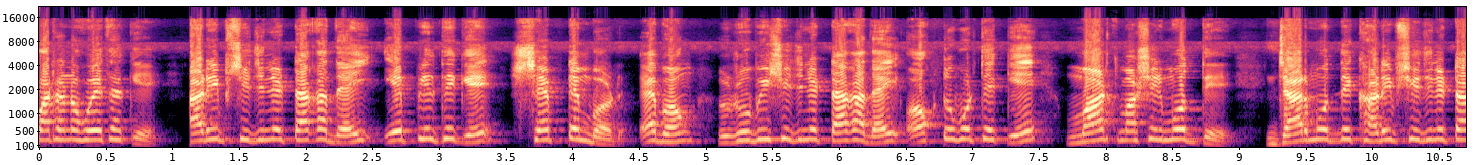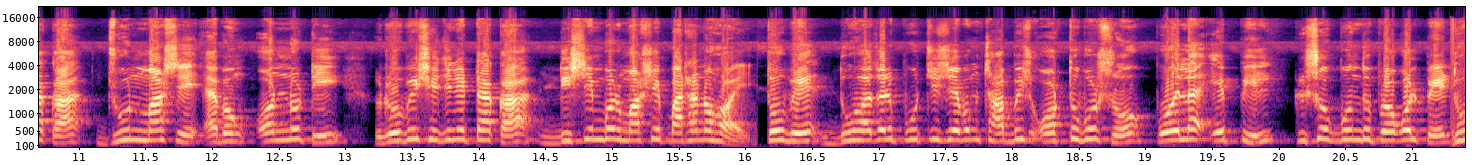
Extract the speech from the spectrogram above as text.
পাঠানো হয়ে থাকে। খারিফ সিজনের টাকা দেয় এপ্রিল থেকে সেপ্টেম্বর এবং রবি সিজনের টাকা দেয় অক্টোবর থেকে মার্চ মাসের মধ্যে, যার মধ্যে খারিফ সিজনের টাকা জুন মাসে এবং অন্যটি রবি সিজনের টাকা ডিসেম্বর মাসে পাঠানো হয়। তবে দু হাজার পঁচিশ এবং ছাব্বিশ অর্থবর্ষ পয়লা এপ্রিল কৃষক বন্ধু প্রকল্পের দু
